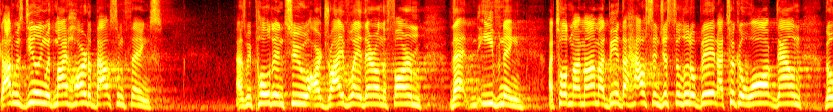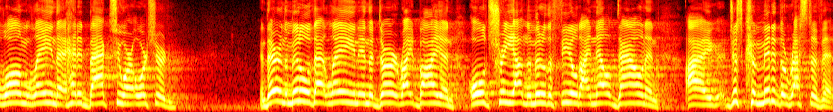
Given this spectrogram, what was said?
God was dealing with my heart about some things. As we pulled into our driveway there on the farm that evening, I told my mom I'd be at the house in just a little bit. And I took a walk down the long lane that headed back to our orchard. And there in the middle of that lane in the dirt, right by an old tree out in the middle of the field, I knelt down and I just committed the rest of it.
